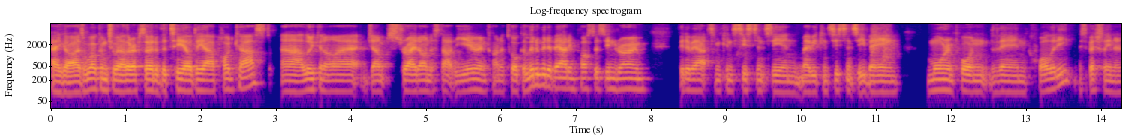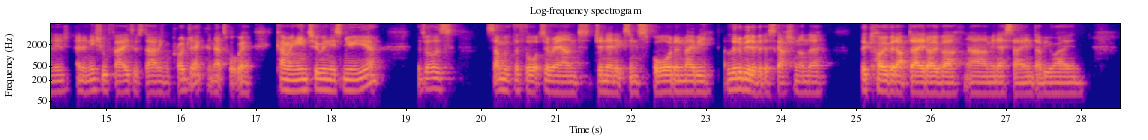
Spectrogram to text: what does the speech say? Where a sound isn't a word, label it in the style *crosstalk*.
Hey guys, welcome to another episode of the TLDR podcast. Uh, Luke and I jumped straight on to start the year and kind of talk a little bit about imposter syndrome, a bit about some consistency and maybe consistency being more important than quality, especially in an, an initial phase of starting a project. And that's what we're coming into in this new year, as well as some of the thoughts around genetics in sport and maybe a little bit of a discussion on the, the COVID update over um, in SA and WA and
